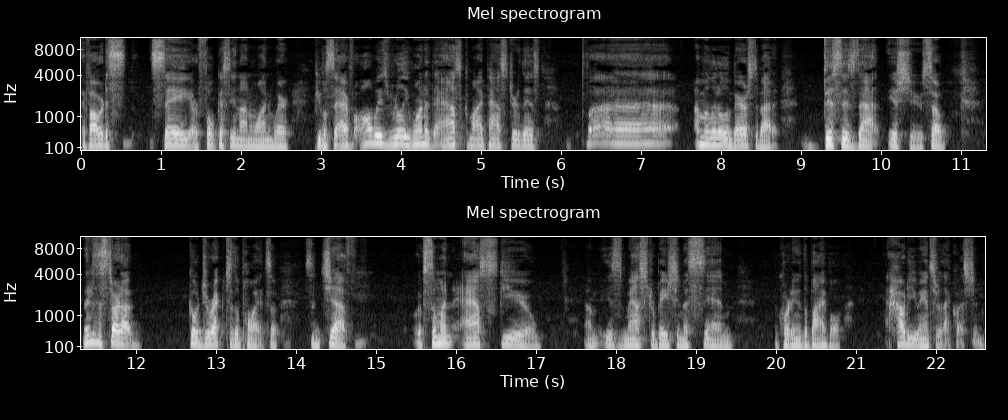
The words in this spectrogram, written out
If I were to say or focus in on one where people say, I've always really wanted to ask my pastor this, but I'm a little embarrassed about it. This is that issue. So me just start out, go direct to the point. So, so Jeff, if someone asks you, um, is masturbation a sin according to the Bible? How do you answer that question?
